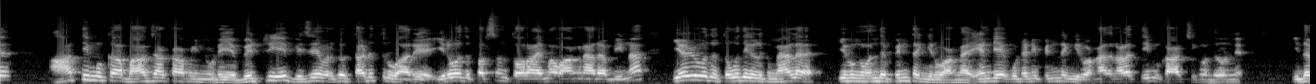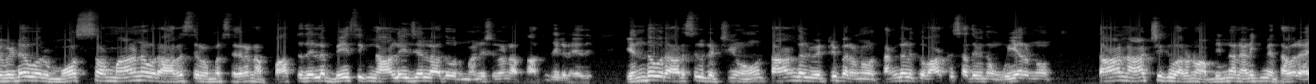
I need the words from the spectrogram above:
அதிமுக பாஜகவினுடைய வெற்றியை விஜய் அவர்கள் தடுத்துருவாரு. இருபது பர்சன்ட் தோராயமா வாங்கினாரு அப்படின்னா எழுபது தொகுதிகளுக்கு மேல இவங்க வந்து பின்தங்கிடுவாங்க என்டிஏ கூட்டணி பின்தங்கிடுவாங்க அதனால திமுக ஆட்சிக்கு வந்துடும் இதை விட ஒரு மோசமான ஒரு அரசியல் விமர்சகரை நான் பார்த்ததே இல்லை. பேசிக் நாலேஜே இல்லாத ஒரு மனுஷனை நான் பார்த்ததே கிடையாது. எந்த ஒரு அரசியல் கட்சியும் தாங்கள் வெற்றி பெறணும் தங்களுக்கு வாக்கு சதவீதம் உயரணும் தான் ஆட்சிக்கு வரணும் அப்படின்னு தான் நினைக்குமே தவிர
